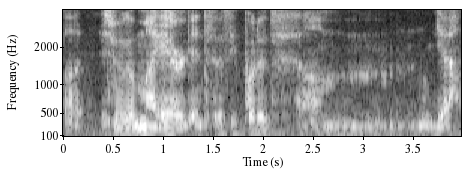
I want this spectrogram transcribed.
uh, my arrogance, as he put it. Um, yeah,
